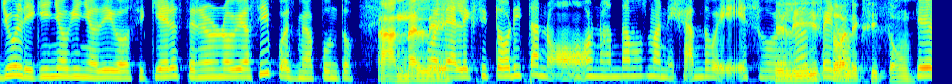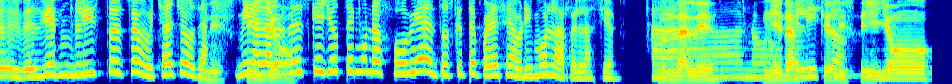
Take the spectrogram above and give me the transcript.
Julie, guiño, guiño, digo, si quieres tener un novio así, pues me apunto. Híjole, Ándale. Alexito, ahorita no, no andamos manejando eso, Qué listo, Pero- Alexito. es bien listo este muchacho. O sea, mira, la verdad es que yo tengo una fobia, entonces, ¿qué te parece? Abrimos la relación. Ándale. Ah, no, Mira, qué qué listo. listillo.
